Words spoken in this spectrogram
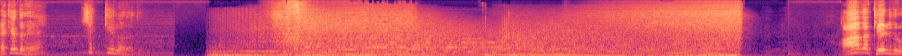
ಯಾಕೆಂದ್ರೆ ಸೆಕ್ಯುಲರ್ ಅದು. ಆಗ ಕೇಳಿದರು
